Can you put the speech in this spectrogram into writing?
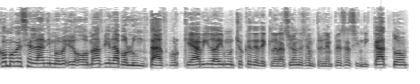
¿Cómo ves el ánimo eh, o más bien la voluntad? Porque ha habido ahí un choque de declaraciones entre la empresa sindicato.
